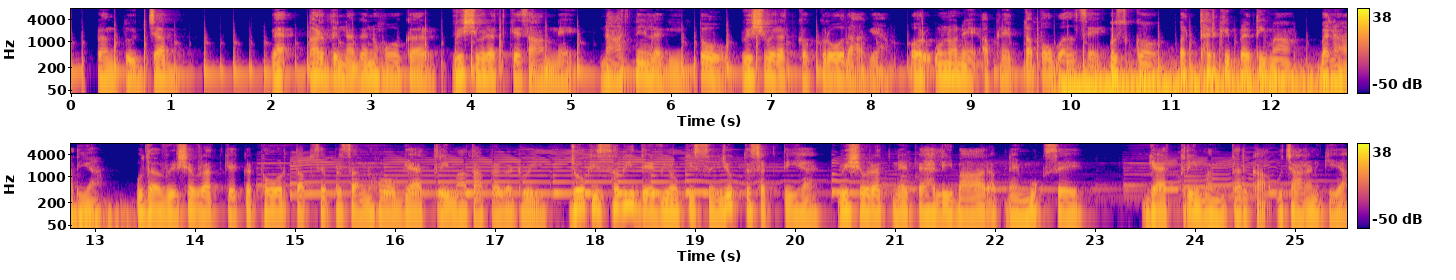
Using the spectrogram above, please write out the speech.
परंतु जब वह अर्धनगन होकर विश्वव्रत के सामने नाचने लगी तो विश्वरथ को क्रोध आ गया। और उन्होंने अपने तपोबल से उसको पत्थर की प्रतिमा बना दिया। उधर विश्वव्रत के कठोर तप से प्रसन्न हो गायत्री माता प्रकट हुई, जो कि सभी देवियों की संयुक्त शक्ति है। विश्वव्रत ने पहली बार अपने मुख से गायत्री मंत्र का उच्चारण किया।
